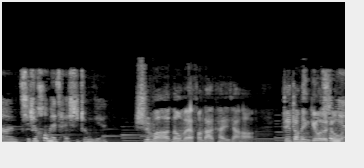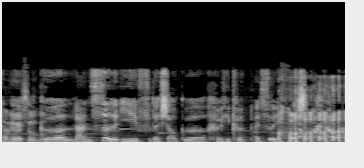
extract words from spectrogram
嗯，其实后面才是重点。是吗？那我们来放大看一下哈。这个照片你给我的时候，我还没有收过。一个蓝色的衣服的小哥和一个白色衣服的小哥。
